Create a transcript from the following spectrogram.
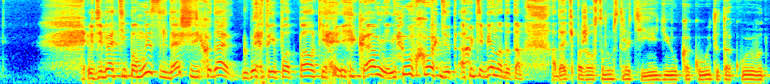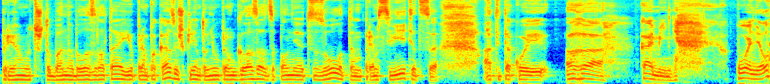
И у тебя типа мысль дальше никуда этой под палки и камни не уходит. А у тебе надо там, а дайте, пожалуйста, нам стратегию какую-то такую вот прям вот, чтобы она была золотая. Ее прям показываешь клиенту, у него прям глаза заполняются золотом, прям светятся. А ты такой, ага, камень. Понял.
